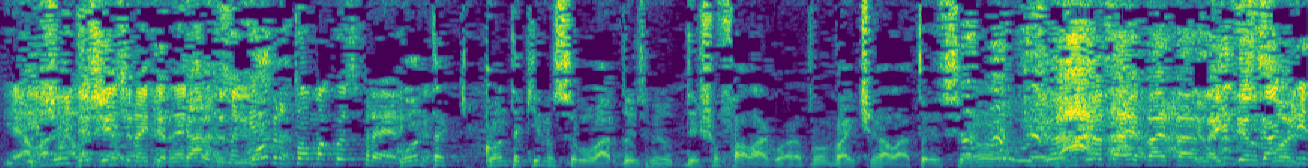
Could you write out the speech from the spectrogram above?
E Ela- tem muita ela- gente na internet Cara, fazendo isso. quero perguntar uma coisa pra Erika. Conta, conta aqui no celular dois minutos. Deixa eu falar agora. Vou- Vai tirar lá. Tô- Senão, Ah, tá, tá, tá, tá eu vou em ficar tensões, né?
